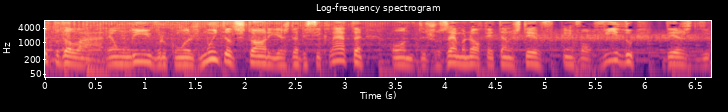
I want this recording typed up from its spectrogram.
a Pedalar é um livro com as muitas histórias da bicicleta, onde José Manuel Caetano esteve envolvido desde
